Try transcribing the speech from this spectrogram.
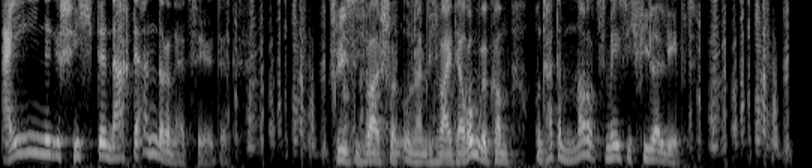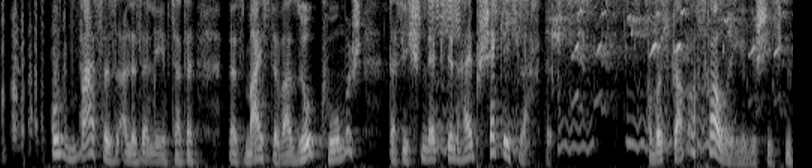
eine Geschichte nach der anderen erzählte. Schließlich war es schon unheimlich weit herumgekommen und hatte mordsmäßig viel erlebt. Und was es alles erlebt hatte, das meiste war so komisch, dass sich Schnäppchen halb scheckig lachte. Aber es gab auch traurige Geschichten,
